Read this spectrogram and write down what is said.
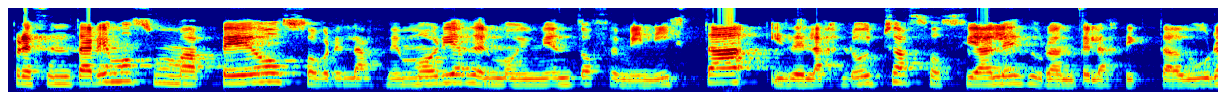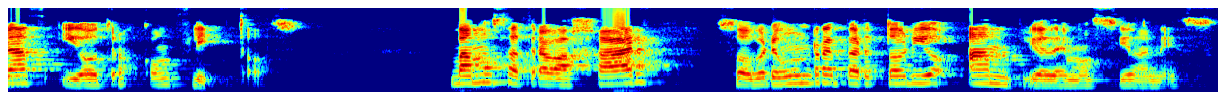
presentaremos un mapeo sobre las memorias del movimiento feminista y de las luchas sociales durante las dictaduras y otros conflictos. Vamos a trabajar sobre un repertorio amplio de emociones,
